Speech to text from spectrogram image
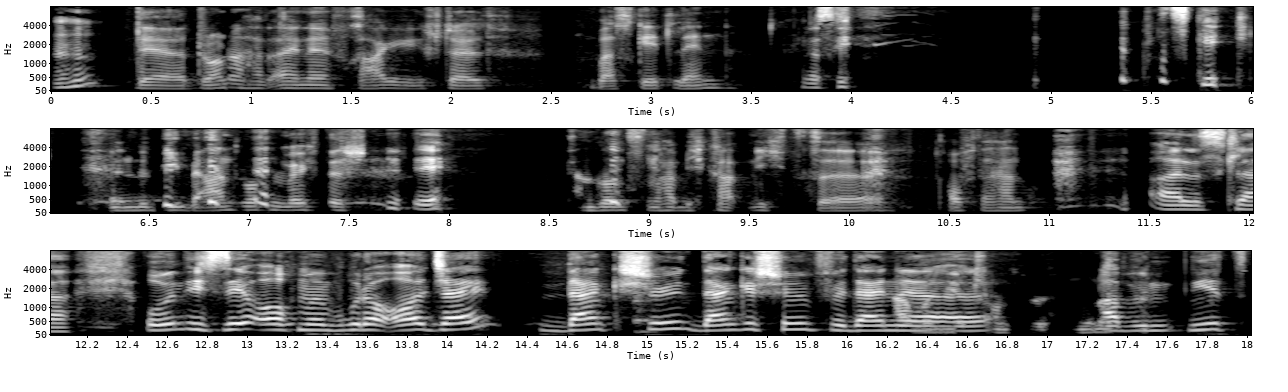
Mhm. Der Dronner hat eine Frage gestellt. Was geht, Len? Was geht? Was geht? Wenn du die beantworten möchtest. Ja. Ansonsten habe ich gerade nichts äh, auf der Hand. Alles klar. Und ich sehe auch meinen Bruder Oljai. Dankeschön, Dankeschön für deine Abonniert äh, zwölf Monate. abonniert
